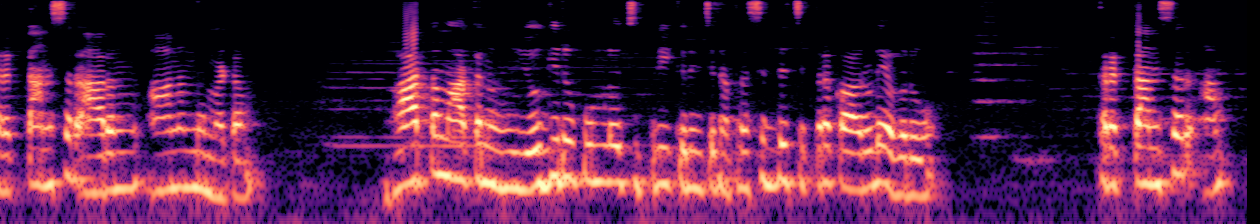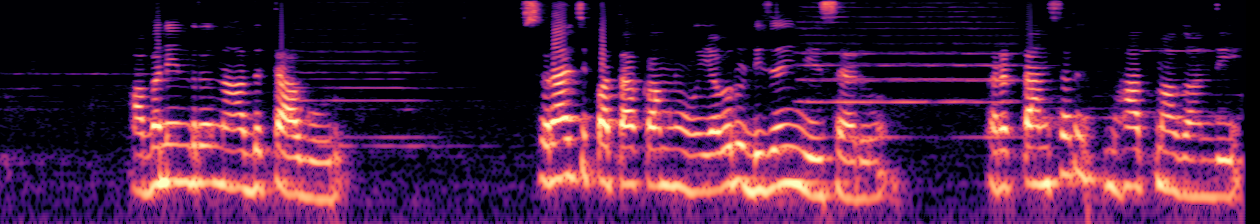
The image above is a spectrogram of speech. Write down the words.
కరెక్ట్ ఆన్సర్ ఆరం ఆనందమఠం. భారతమాతను యోగి రూపంలో చిత్రీకరించిన ప్రసిద్ధ చిత్రకారుడు ఎవరు? Correct answer Abanindranath Tagore. స్వరాజ్ పతాకంను ఎవరు డిజైన్ చేశారు? Correct answer Mahatma Gandhi.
